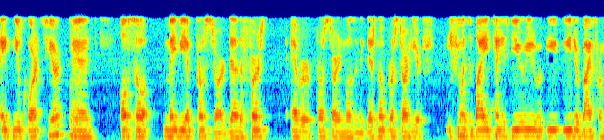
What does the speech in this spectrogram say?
eight new courts here, Mhm. and also maybe a pro store, the the first ever pro store in Mozambique. There's no pro store here. If you want to buy tennis gear, you you either buy from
